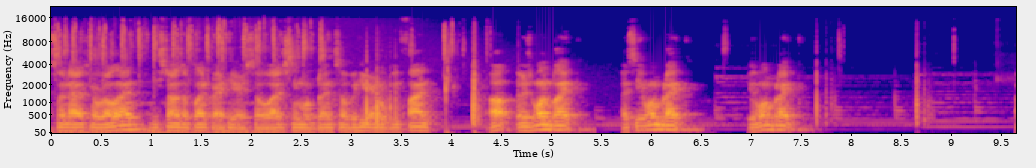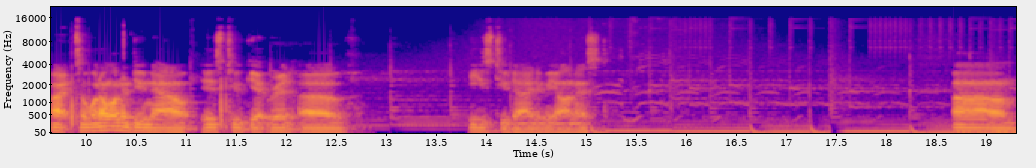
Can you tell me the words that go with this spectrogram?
So now it's gonna roll in. He has a blank right here, so I just need more blanks over here and we'll be fine. Oh, there's one blank. I see one blank. See one blank. Alright, so what I want to do now is to get rid of these two die, to be honest. Um,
